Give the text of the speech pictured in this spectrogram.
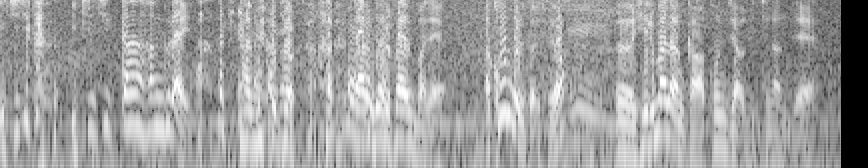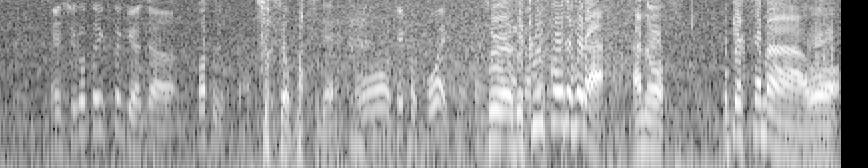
1時間 1時間半ぐらいターミナルそう ターミナル5まで。あ混んでるとですよ、うん。昼間なんかは混んじゃう道なんで。え、仕事行くときはじゃあ、バスですか？そうそうバスで。おお、結構怖いですね。のそうで空港でほらあのお客様を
